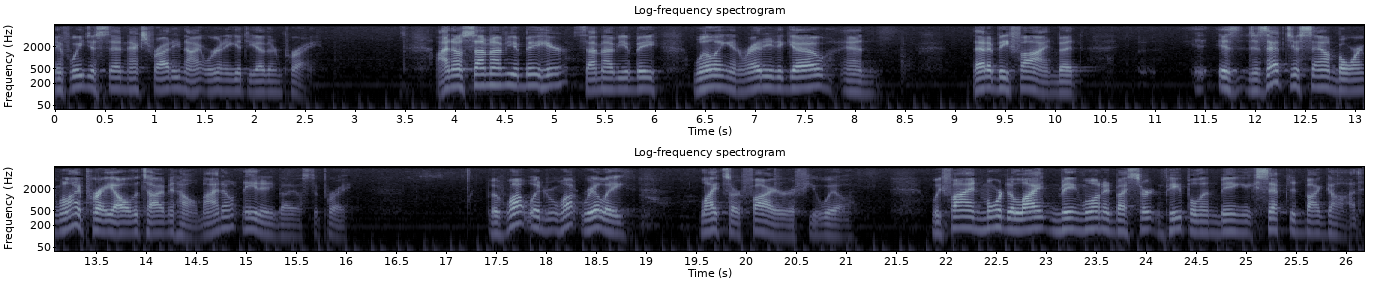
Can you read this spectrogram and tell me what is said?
if we just said next Friday night we're going to get together and pray. I know some of you would be here, some of you would be willing and ready to go, and that'd be fine. But is does that just sound boring? Well, I pray all the time at home. I don't need anybody else to pray. But what would what really lights our fire, if you will? We find more delight in being wanted by certain people than being accepted by God.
